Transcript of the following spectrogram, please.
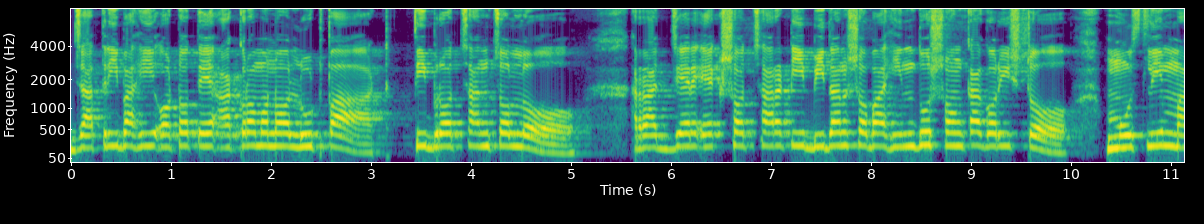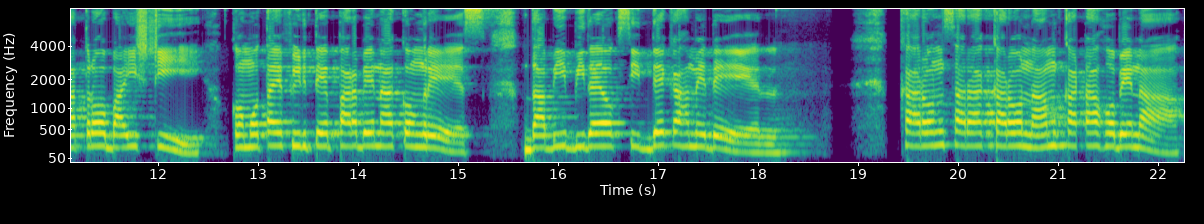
যাত্রীবাহী অটোতে আক্রমণ লুটপাট, তীব্র চাঞ্চল্য। রাজ্যের একশো চারটি বিধানসভা হিন্দু সংখ্যাগরিষ্ঠ। মুসলিম মাত্র বাইশটি। ক্ষমতায় ফিরতে পারবে না কংগ্রেস। দাবি বিধায়ক সিদ্দেক আহমেদের। কারণ ছাড়া কারও নাম কাটা হবে না।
